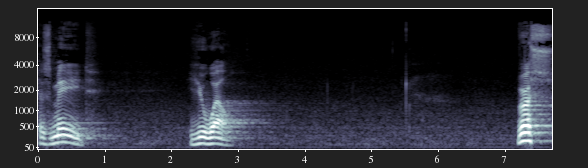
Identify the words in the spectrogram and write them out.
has made you well. Verse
